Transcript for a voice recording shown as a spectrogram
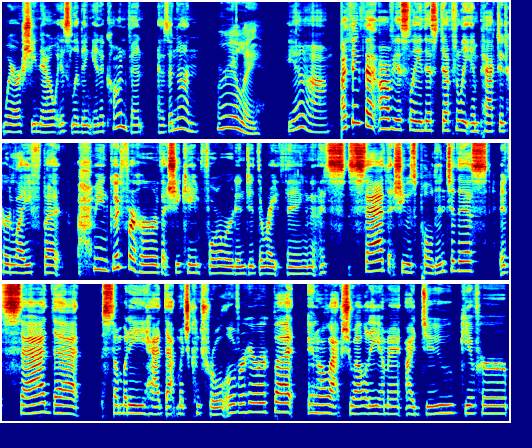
where she now is living in a convent as a nun. Really? Yeah. I think that obviously this definitely impacted her life, but I mean, good for her that she came forward and did the right thing. And it's sad that she was pulled into this. It's sad that somebody had that much control over her. But in all actuality, I mean, I do give her,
